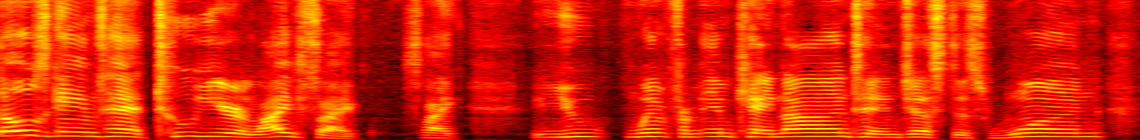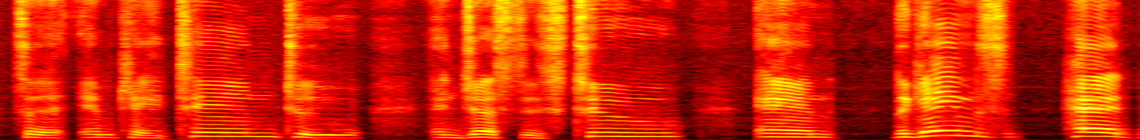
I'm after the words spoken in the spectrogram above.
those games had two year life cycles. Like you went from MK9 to Injustice 1 to MK10 to Injustice 2. And the games had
